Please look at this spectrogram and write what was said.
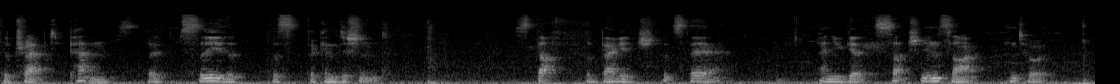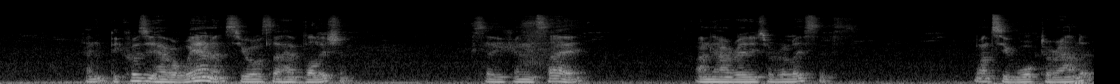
the trapped patterns. They see the, the, the conditioned stuff, the baggage that's there, and you get such insight into it. And because you have awareness, you also have volition. So you can say, I'm now ready to release this. Once you've walked around it,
